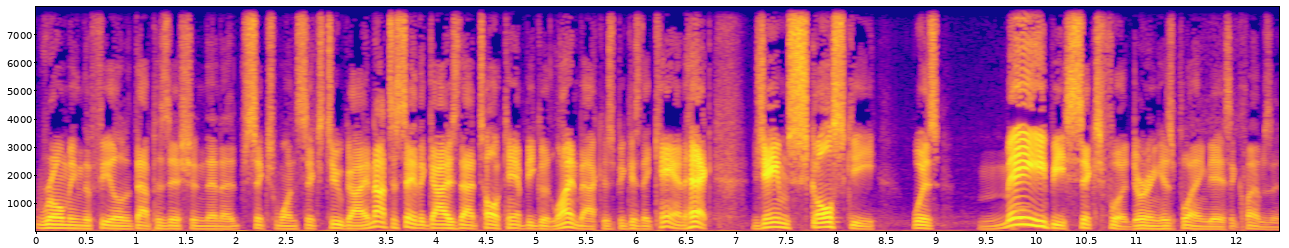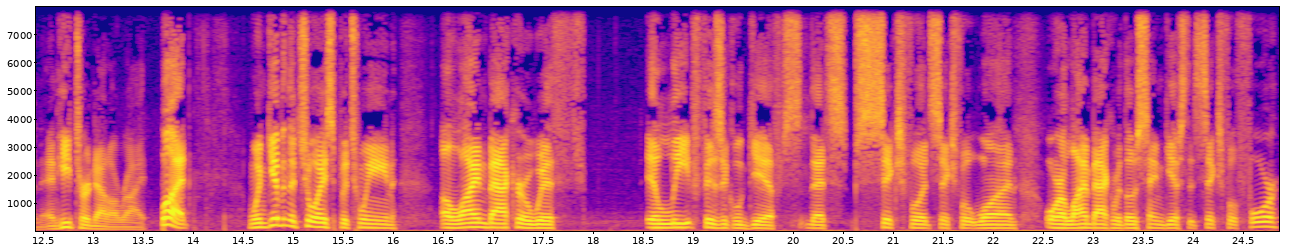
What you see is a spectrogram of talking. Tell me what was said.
roaming the field at that position than a six one, six two guy. Not to say that guys that tall can't be good linebackers because they can. Heck, James Skalski was maybe six foot during his playing days at Clemson, and he turned out all right. But when given the choice between a linebacker with elite physical gifts that's six foot, six foot one, or a linebacker with those same gifts that's six foot four,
